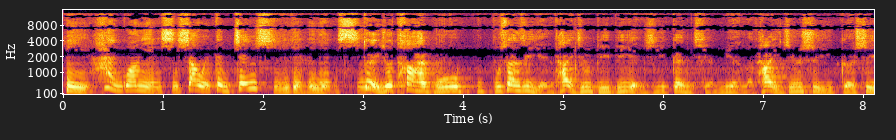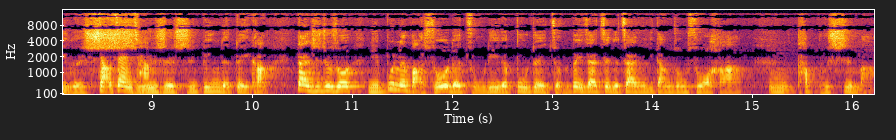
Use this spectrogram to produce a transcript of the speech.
比汉光演习稍微更真实一点的演习，对，就他还不不不算是演，他已经比比演习更前面了，他已经是一个是一个小战场，是实兵的对抗。但是就是说，你不能把所有的主力的部队准备在这个战役当中梭哈。嗯，他不是嘛？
